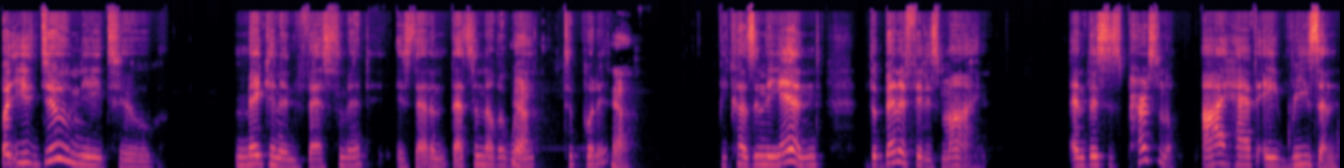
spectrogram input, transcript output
But you do need to make an investment. Is that an, that's another way yeah. to put it? Yeah. Because in the end, the benefit is mine. And this is personal. I have a reason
